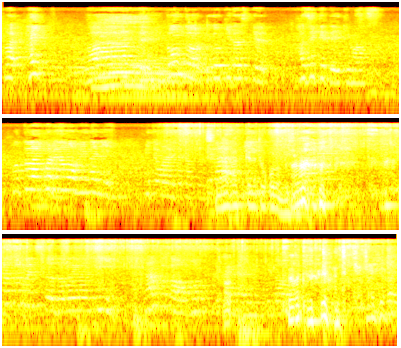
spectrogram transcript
はい、はい、わーってどんどん動き出して弾けていきます。本当はこれをみんなに見てもらいたかったんです繋がってるところ見せる 植物と同様に何とかを持つって書いてあるんですけど繋がってるよ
